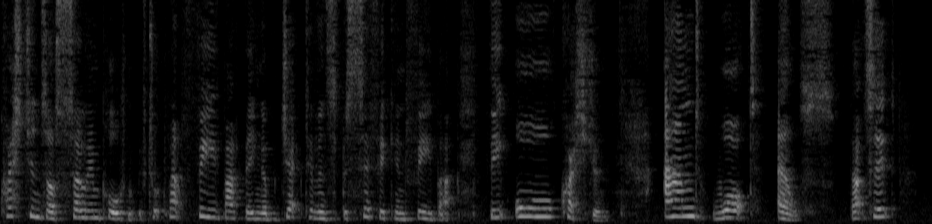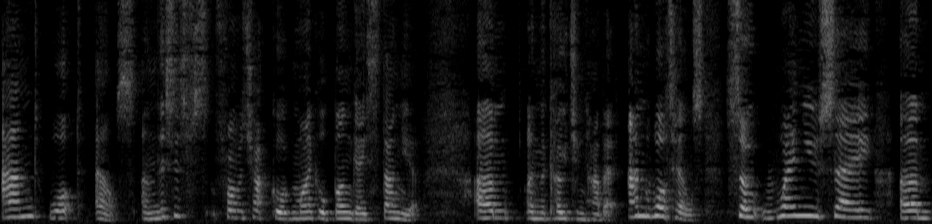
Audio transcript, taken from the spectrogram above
Questions are so important. We've talked about feedback being objective and specific in feedback. The or question. And what else? That's it. And what else? And this is from a chap called Michael Bungay Stanier. Um, and the coaching habit. And what else? So when you say, um,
